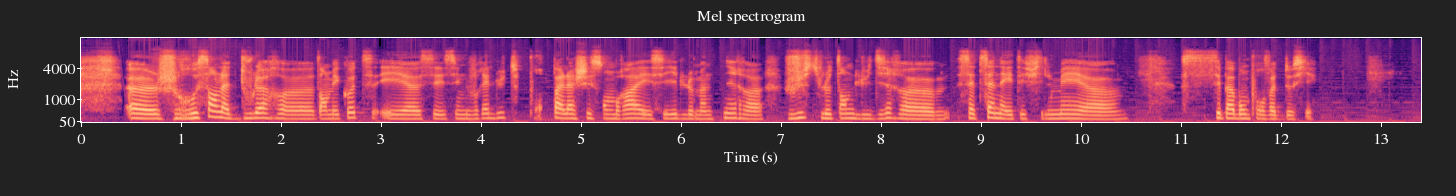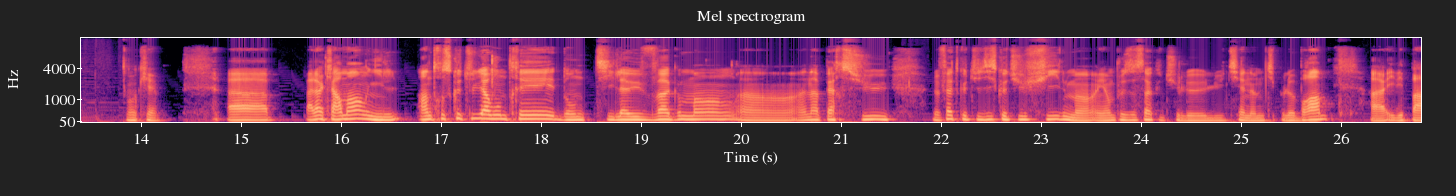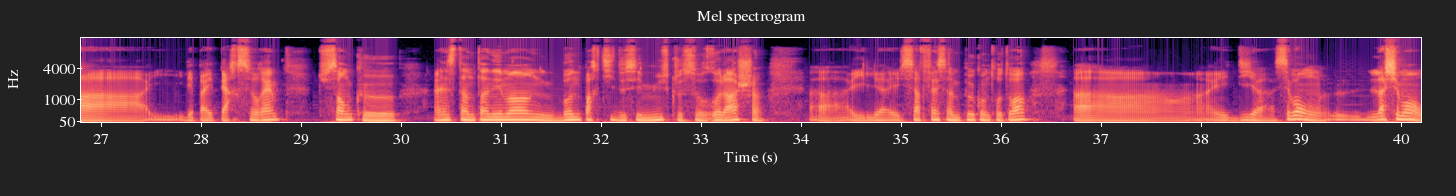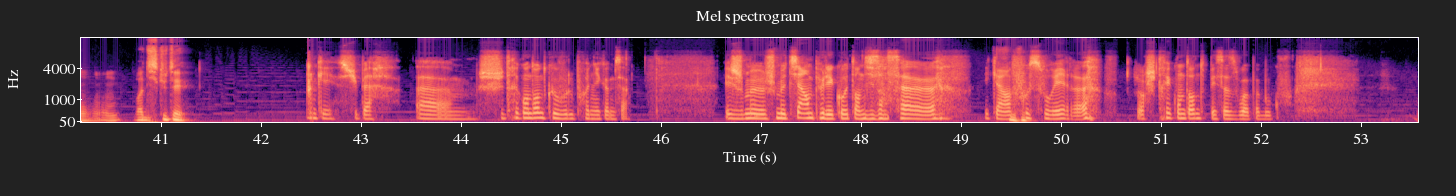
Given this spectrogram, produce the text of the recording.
je ressens la douleur dans mes côtes et c'est une vraie lutte pour pas lâcher son bras et essayer de le maintenir, euh, juste le temps de lui dire euh, cette scène a été filmée, euh, c'est pas bon pour votre dossier. Ok. Bah là, clairement, il, entre ce que tu lui as montré, dont il a eu vaguement un aperçu, le fait que tu dises que tu filmes, et en plus de ça, que tu le, lui tiennes un petit peu le bras, il n'est pas, il est pas hyper serein. Tu sens que instantanément, une bonne partie de ses muscles se relâchent. Euh, il, il s'affaisse un peu contre toi. Euh, il dit euh, C'est bon, lâchez-moi, on, va discuter. Ok, super. je suis très contente que vous le preniez comme ça. Et je me, je me tiens un peu les côtes en disant ça et qu'il a un faux sourire. genre, je suis très contente, mais ça se voit pas beaucoup.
